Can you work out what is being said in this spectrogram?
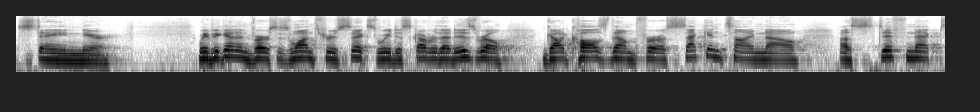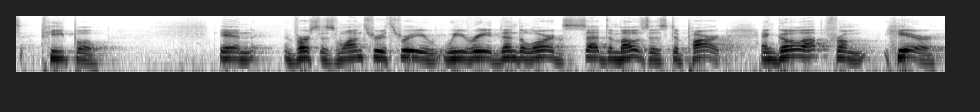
Staying Near. We begin in verses 1 through 6. We discover that Israel, God calls them for a second time now, a stiff necked people. In verses 1 through 3, we read Then the Lord said to Moses, Depart and go up from here,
